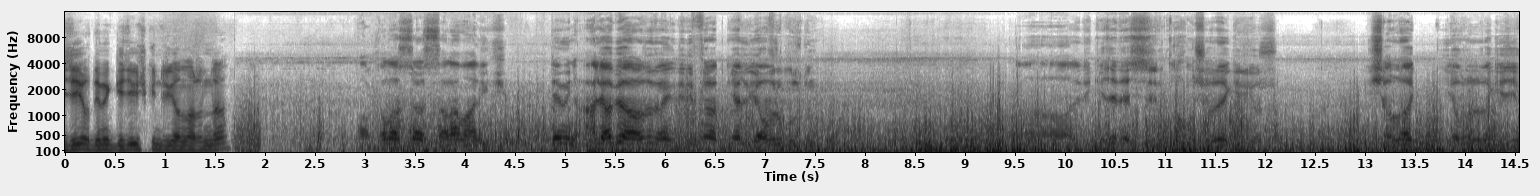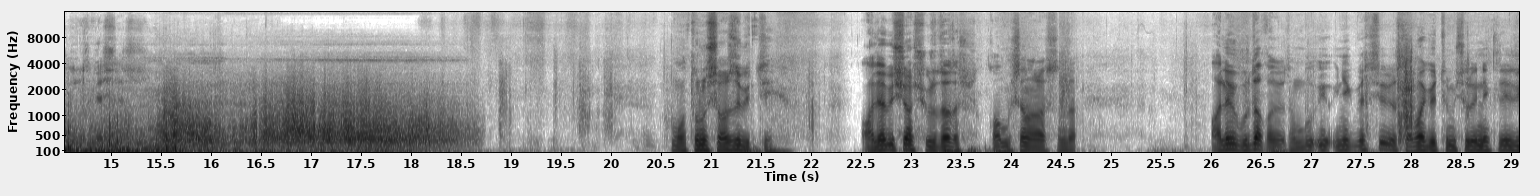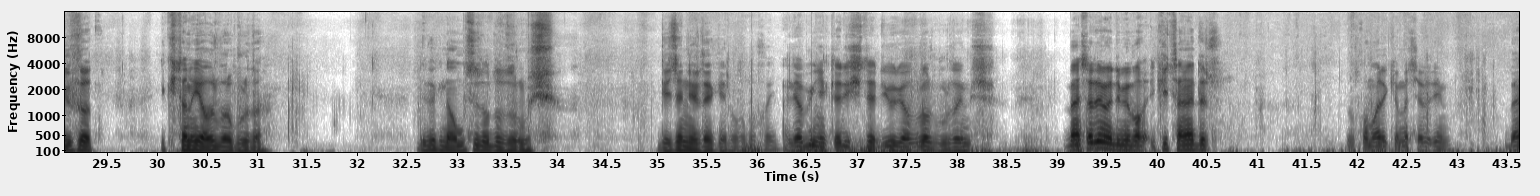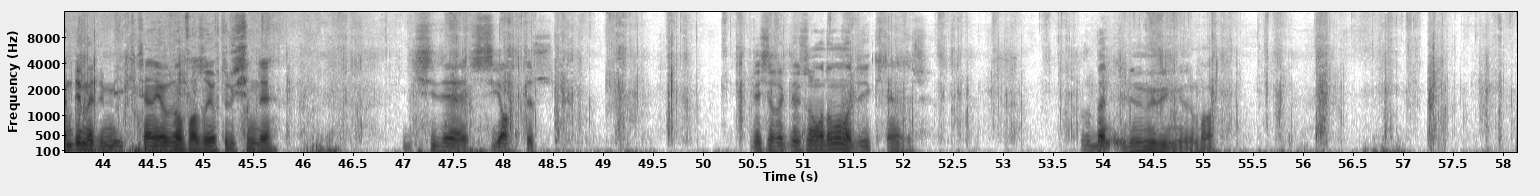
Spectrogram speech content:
Gece yok demek gece 3 gündür yanlarında. Arkadaşlar selam aleyküm. Demin Ali abi aradı beni dedi Fırat gel yavru buldum. Aa, dedi gece de sizin kalmış oraya gidiyor. İnşallah yavruları da geceyi bulduk gençler. Motorun şarjı bitti. Ali abi şu an şuradadır. Kamışların arasında. Ali burada kalıyor. Tam bu inek besliyor ya sabah götürmüş oraya inekleri diyor Fırat. İki tane yavru var burada. Demek ki namussuz o da durmuş. Gece nerede gel o bakayım. Ali abi inekleri işte diyor yavrular buradaymış. Ben size demedim mi bak iki tanedir. Dur kamerayı kime çevireyim. Ben demedim mi iki tane yavrudan fazla yoktur içinde. İkisi de siyahtır. Geçen renkleri sormadım ama dedi iki tanedir. Dur ben ölümümü bilmiyorum ha.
